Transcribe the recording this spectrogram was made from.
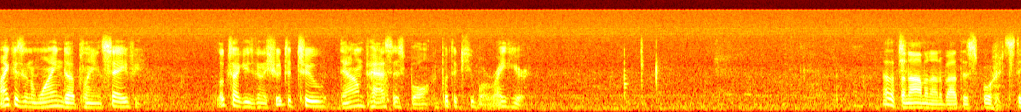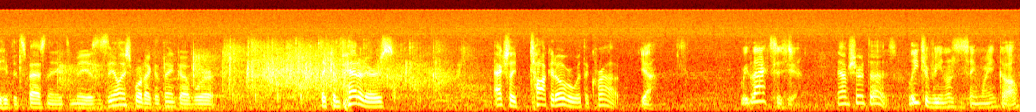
Mike is going to wind up playing safe. Looks like he's going to shoot the two down past this ball and put the cue ball right here. Another phenomenon about this sport, Steve, that's fascinating to me is it's the only sport I can think of where the competitors actually talk it over with the crowd. Yeah. Relaxes you. Yeah, I'm sure it does. Lee Trevino's the same way in golf.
